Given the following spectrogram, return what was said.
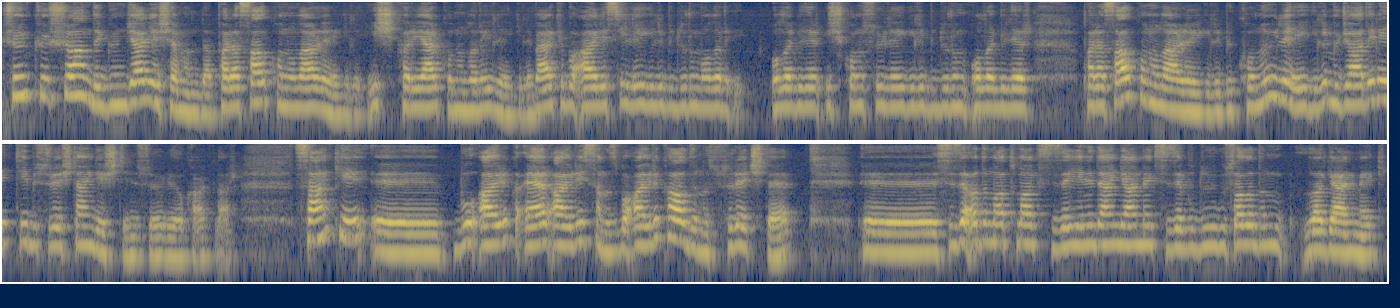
Çünkü şu anda güncel yaşamında parasal konularla ilgili, iş, kariyer konularıyla ilgili, belki bu ailesiyle ilgili bir durum olabilir, iş konusuyla ilgili bir durum olabilir, parasal konularla ilgili bir konuyla ilgili mücadele ettiği bir süreçten geçtiğini söylüyor kartlar. Sanki e, bu ayrı eğer ayrıysanız bu ayrı kaldığınız süreçte size adım atmak, size yeniden gelmek, size bu duygusal adımla gelmek,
